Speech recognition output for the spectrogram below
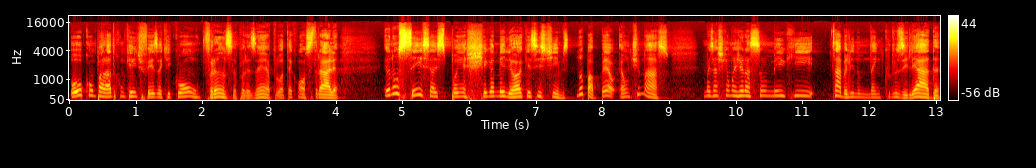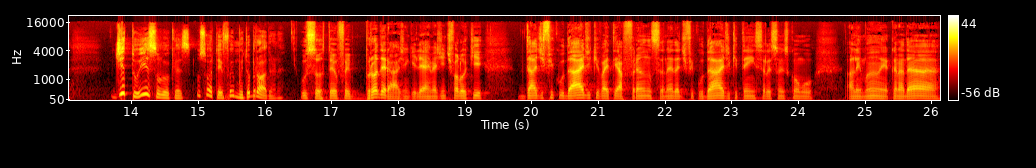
ou comparado com o que a gente fez aqui com França, por exemplo, ou até com Austrália. Eu não sei se a Espanha chega melhor que esses times. No papel, é um timaço. Mas acho que é uma geração meio que, sabe, ali na encruzilhada. Dito isso, Lucas, o sorteio foi muito brother, né? O sorteio foi broderagem, Guilherme. A gente falou que da dificuldade que vai ter a França, né? Da dificuldade que tem seleções como Alemanha, Canadá,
